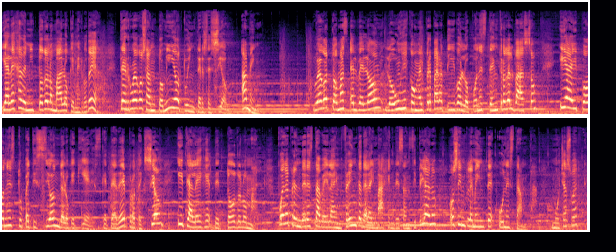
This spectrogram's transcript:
y aleja de mí todo lo malo que me rodea. Te ruego, Santo mío, tu intercesión. Amén. Luego tomas el velón, lo unges con el preparativo, lo pones dentro del vaso y ahí pones tu petición de lo que quieres, que te dé protección y te aleje de todo lo mal. Puede prender esta vela enfrente de la imagen de San Cipriano o simplemente una estampa. Mucha suerte.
